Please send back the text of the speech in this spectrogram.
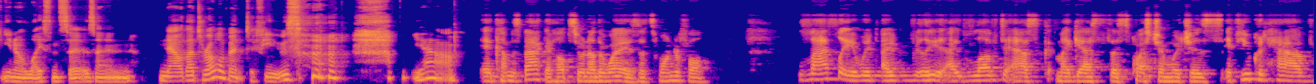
you know, licenses and now that's relevant to Fuse. yeah. It comes back. It helps you in other ways. That's wonderful. Lastly, it would I really I'd love to ask my guests this question, which is if you could have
